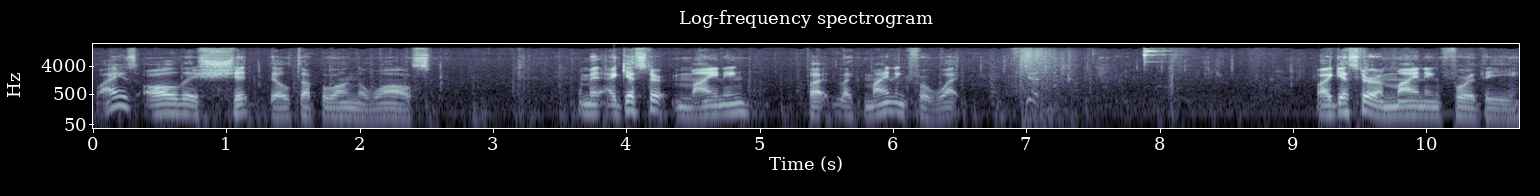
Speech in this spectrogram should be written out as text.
Why is all this shit built up along the walls? I mean, I guess they're mining, but like mining for what? Well, I guess they're mining for the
